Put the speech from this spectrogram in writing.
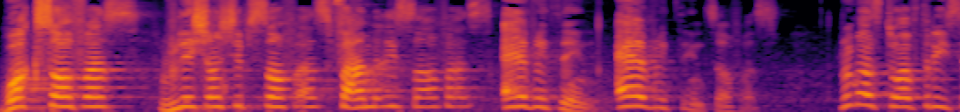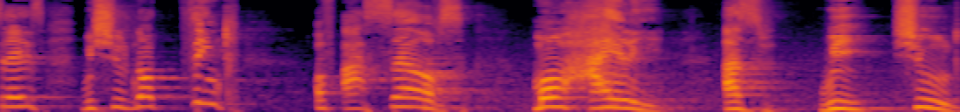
Work suffers, relationship suffers, family suffers, everything, everything suffers. Romans 12:3 says we should not think of ourselves more highly as we should.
